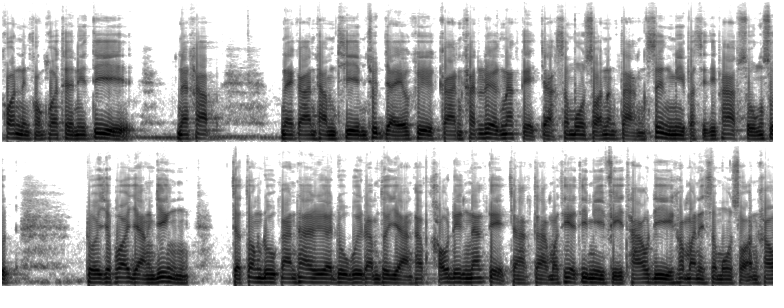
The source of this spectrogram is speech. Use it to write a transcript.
ข้อหนึ่งของ quaternity นะครับ ในการทำทีมชุดใหญ่ก็คือการคัดเลือกนักเตะจากสโมสรต่างๆ ซึ่งมีประสิทธิภาพสูงสุด โดยเฉพาะอย่างยิ่งจะต้องดูการท่าเรือดูบุรีรัมย์ตัวอย่างครับเขาดึงนักเตะจากต่างประเทศที่มีฝีเท้าดีเข้ามาในสโมสรเขา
